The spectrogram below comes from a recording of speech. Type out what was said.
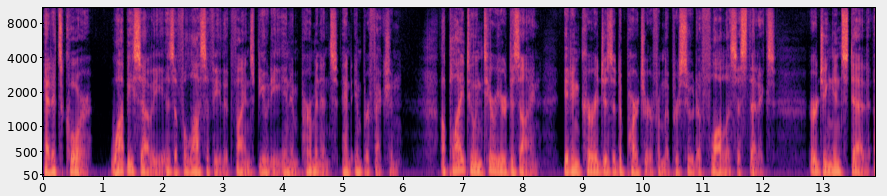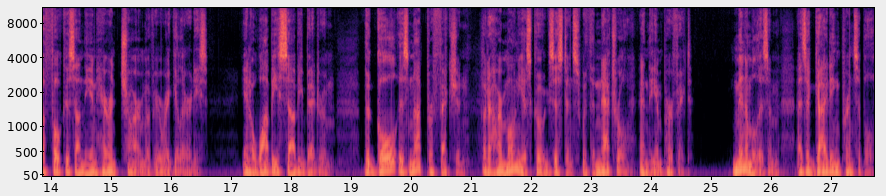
At its core, wabi-sabi is a philosophy that finds beauty in impermanence and imperfection. Applied to interior design, it encourages a departure from the pursuit of flawless aesthetics, urging instead a focus on the inherent charm of irregularities. In a wabi-sabi bedroom, the goal is not perfection, but a harmonious coexistence with the natural and the imperfect. Minimalism as a guiding principle.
